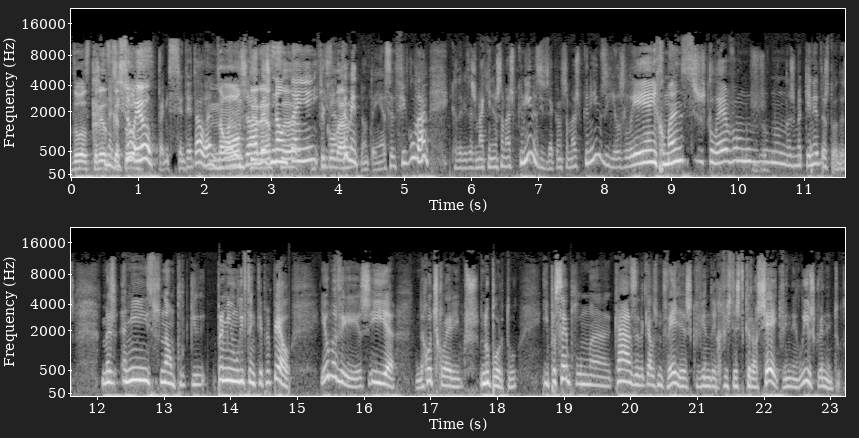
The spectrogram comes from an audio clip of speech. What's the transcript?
12, 13, Mas 14... isso sou eu, tenho 60 e tal anos. não Agora, os jovens não têm, dificuldade. exatamente, não têm essa dificuldade. Cada vez as máquinas são mais pequeninas e os ecrãs são mais pequeninos e eles leem romances que levam nos- nas maquinetas todas. Mas a mim isso não, porque para mim um livro tem que ter papel. Eu uma vez ia na Rua dos Clérigos, no Porto, e passei por uma casa daquelas muito velhas que vendem revistas de crochê, que vendem livros, que vendem tudo.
